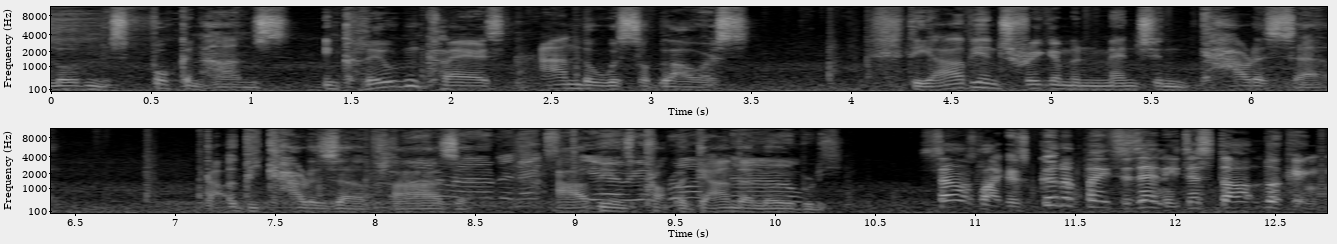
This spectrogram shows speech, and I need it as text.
blood in his fucking hands, including Claire's and the whistleblowers. The Albion triggerman mentioned Carousel. That'll be Carousel Plaza, around the next Albion's propaganda right library. Sounds like as good a place as any to start looking.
